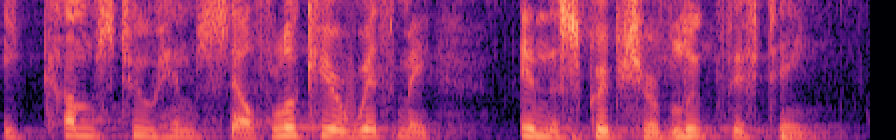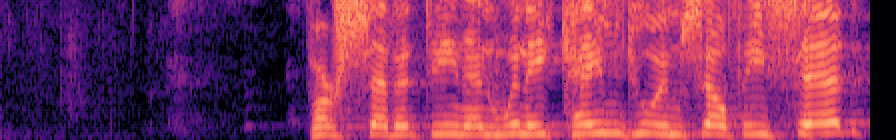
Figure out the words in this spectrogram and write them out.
He comes to himself. Look here with me in the scripture of Luke 15. Verse 17, and when he came to himself, he said,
